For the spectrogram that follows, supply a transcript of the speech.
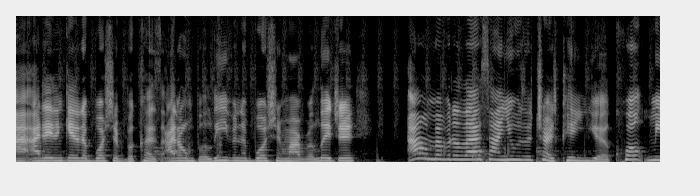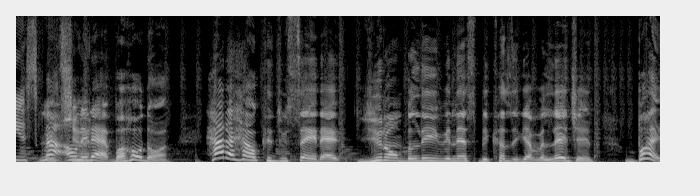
I, I didn't get an abortion because I don't believe in abortion. My religion. I don't remember the last time you was in church. Can you quote me a scripture? Not only that, but hold on. How the hell could you say that you don't believe in this because of your religion, but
